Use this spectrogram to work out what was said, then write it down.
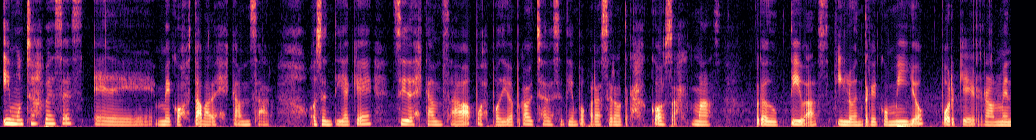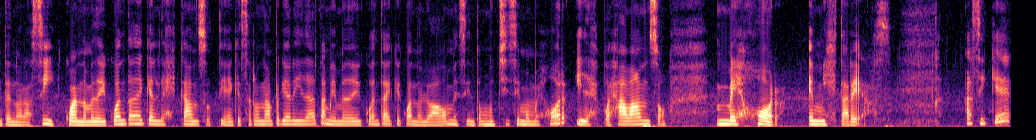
y muchas veces eh, me costaba descansar o sentía que si descansaba pues podía aprovechar ese tiempo para hacer otras cosas más productivas y lo entrecomillo porque realmente no era así. Cuando me doy cuenta de que el descanso tiene que ser una prioridad, también me doy cuenta de que cuando lo hago me siento muchísimo mejor y después avanzo mejor en mis tareas. Así que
